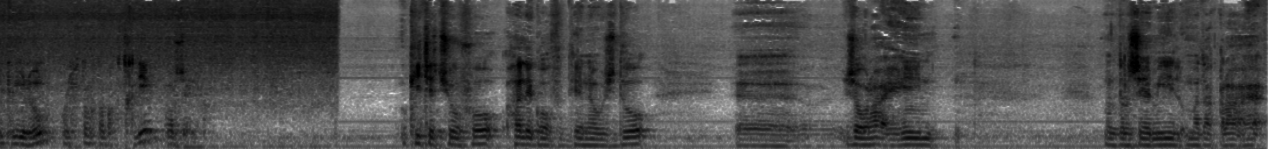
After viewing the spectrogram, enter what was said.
نكملهم ونحطهم في طبق تقديم ونرجع لكم. وكي تتشوفوا ها لي غوف ديالنا وجدوا آه، جو رائعين منظر جميل ومذاق رائع.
